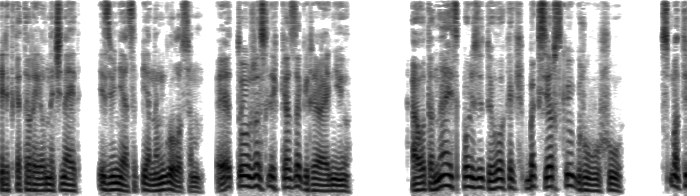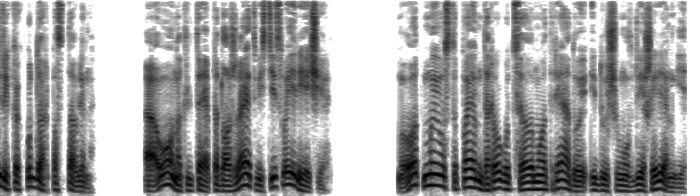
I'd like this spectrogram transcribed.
перед которой он начинает извиняться пьяным голосом, это уже слегка за гранью. А вот она использует его как боксерскую грушу. Смотри, как удар поставлен. А он, отлетая, продолжает вести свои речи. Вот мы уступаем дорогу целому отряду, идущему в две шеренги.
